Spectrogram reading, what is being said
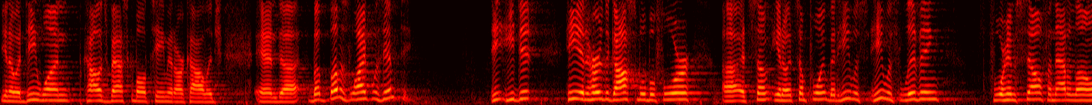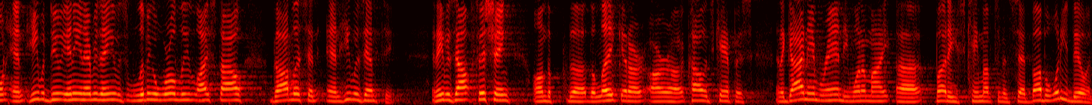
you know a D1 college basketball team at our college, and uh, but Bubba's life was empty. He, he did he had heard the gospel before uh, at some you know at some point, but he was he was living for himself and that alone, and he would do any and everything. He was living a worldly lifestyle, godless, and, and he was empty. And he was out fishing on the, the, the lake at our, our uh, college campus. And a guy named Randy, one of my uh, buddies, came up to him and said, Bubba, what are you doing?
